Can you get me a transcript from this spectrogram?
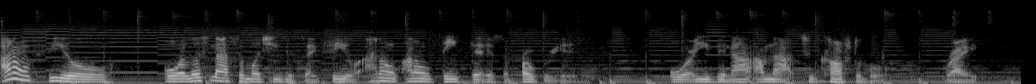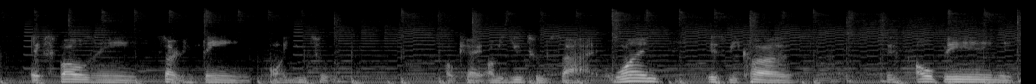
I don't feel or let's not so much even say feel. I don't I don't think that it's appropriate or even I, I'm not too comfortable, right, exposing certain things on YouTube okay, on the YouTube side. One is because it's open, it's,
